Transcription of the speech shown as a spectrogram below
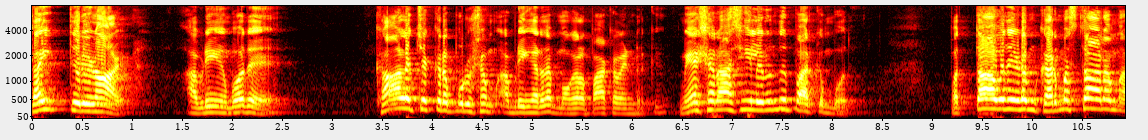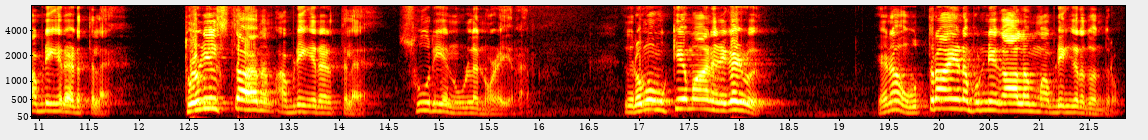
தைத்திருநாள் அப்படிங்கும்போது காலச்சக்கர புருஷம் அப்படிங்கிறத முதல்ல பார்க்க வேண்டியிருக்கு. மேஷராசியிலிருந்து பார்க்கும்போது பத்தாவது இடம் கர்மஸ்தானம் அப்படிங்கிற இடத்துல தொழில் ஸ்தானம் அப்படிங்கிற இடத்துல சூரியன் உள்ள நுழைகிறார் இது ரொம்ப முக்கியமான நிகழ்வு. ஏன்னா உத்தராயண புண்ணிய காலம் அப்படிங்கிறது வந்துடும்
